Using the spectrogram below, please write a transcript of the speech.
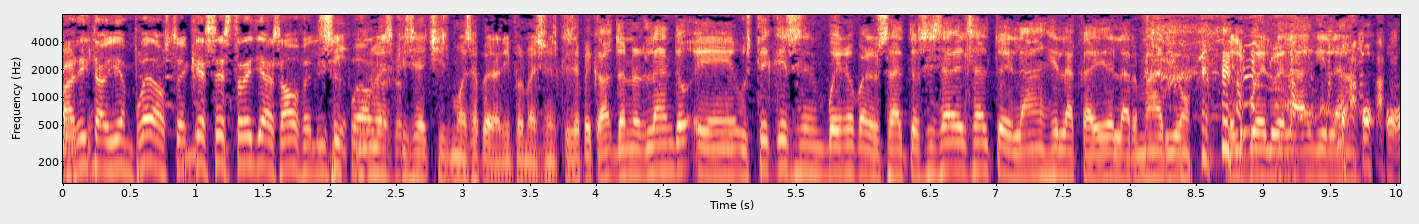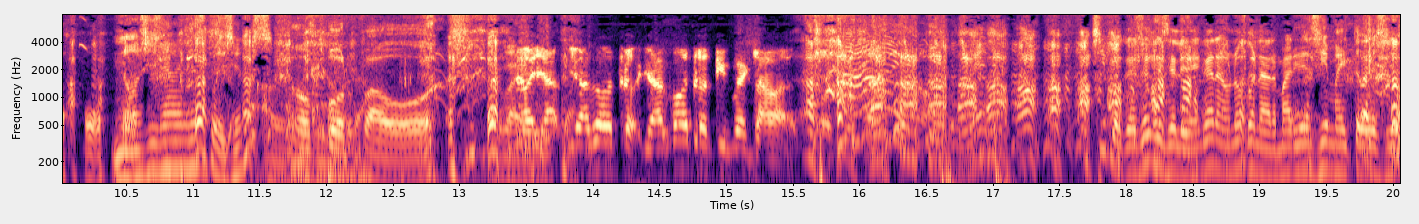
Barbarita, bien pueda. Usted que es estrella de Sábado Felices Sí, puede no hablar es que sea chismosa, pero la información es que sea pecado. Don Orlando, eh, usted que es bueno para los saltos, ¿sí sabe el salto del ángel, la caída del armario, el vuelo del águila? ¿No se saben esas posiciones? No, por favor. No, yo, yo hago otro, yo hago otro tipo de clavados. Sí, porque eso que se le vengan a uno con armario encima y todo eso.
